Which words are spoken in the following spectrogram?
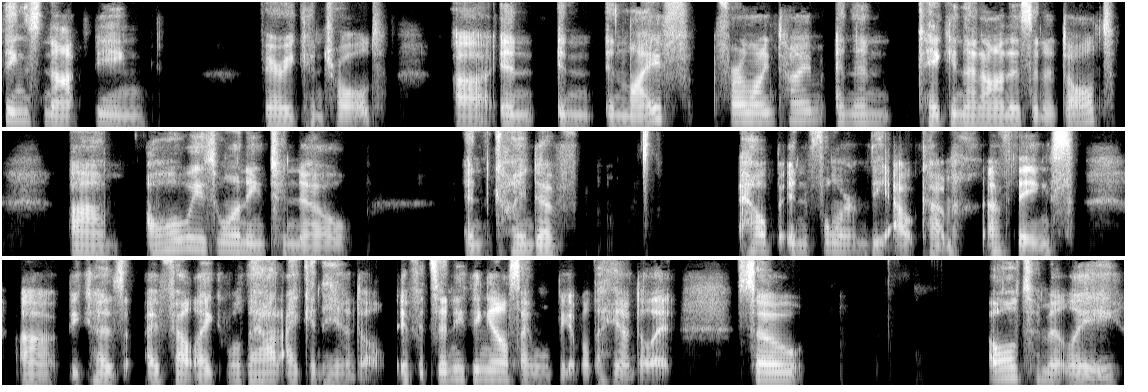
things not being very controlled uh, in, in, in life for a long time. And then taking that on as an adult, um, always wanting to know and kind of help inform the outcome of things uh, because I felt like, well, that I can handle. If it's anything else, I won't be able to handle it. So ultimately,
